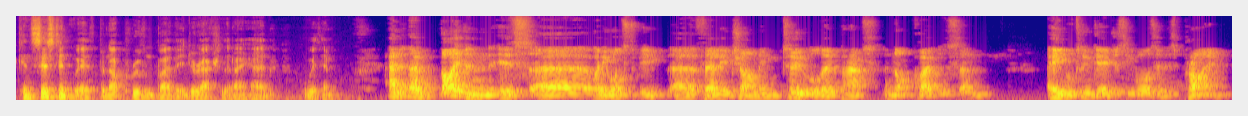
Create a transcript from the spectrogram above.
consistent with, but not proven by the interaction that I had with him. And uh, Biden is, uh, when he wants to be, uh, fairly charming too, although perhaps not quite as um, able to engage as he was in his prime.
